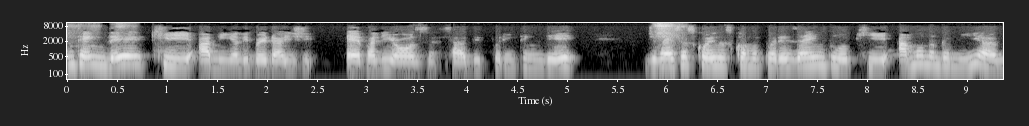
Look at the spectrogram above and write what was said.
entender que a minha liberdade é valiosa, sabe? Por entender diversas coisas, como, por exemplo, que a monogamia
